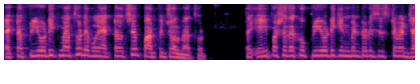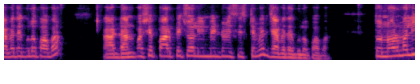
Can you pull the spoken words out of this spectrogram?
একটা পিরিয়ডিক মেথড এবং একটা হচ্ছে পারপেচুয়াল মেথড তাই এই পাশে দেখো পিরিয়ডিক ইনভেন্টরি সিস্টেমের জাবেদাগুলো পাবা, আর ডান পাশে পারপেচুয়াল ইনভেন্টরি সিস্টেমের জাবেদাগুলো পাবা। তো নর্মালি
